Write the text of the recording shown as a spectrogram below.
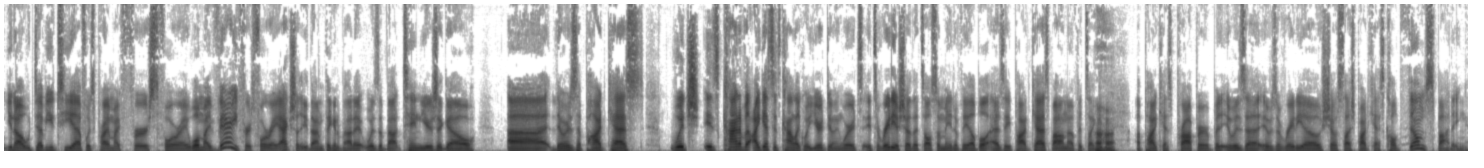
you know, WTF was probably my first foray. Well, my very first foray, actually, that I'm thinking about it, was about 10 years ago. Uh, there was a podcast which is kind of, a, I guess it's kind of like what you're doing, where it's it's a radio show that's also made available as a podcast. But I don't know if it's like Uh-huh. a podcast proper. But it was a it was a radio show slash podcast called Film Spotting,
